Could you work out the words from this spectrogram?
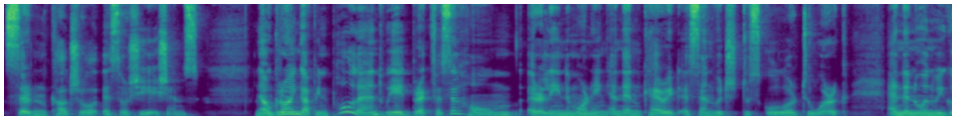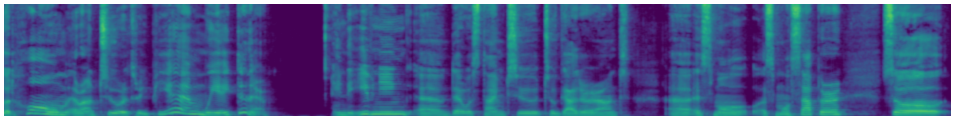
certain cultural associations. Now, growing up in Poland, we ate breakfast at home early in the morning and then carried a sandwich to school or to work. And then when we got home around 2 or 3 p.m., we ate dinner. In the evening, uh, there was time to, to gather around a small a small supper. So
